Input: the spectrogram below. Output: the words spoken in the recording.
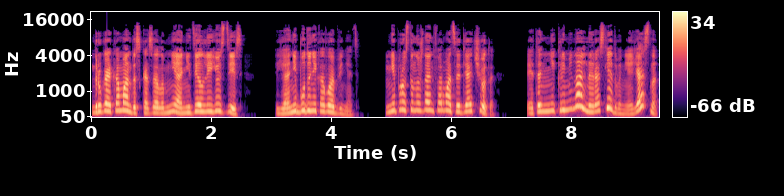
Другая команда сказала мне, они делали ее здесь. Я не буду никого обвинять. Мне просто нужна информация для отчета. Это не криминальное расследование, ясно?»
